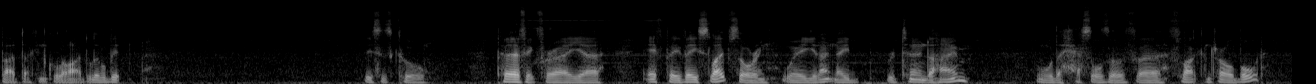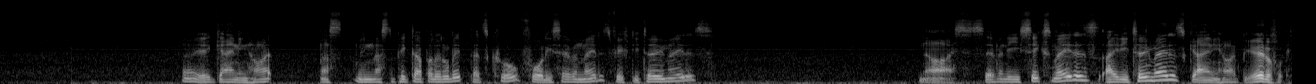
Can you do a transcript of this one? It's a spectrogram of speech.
But I can glide a little bit. This is cool. Perfect for a uh, FPV slope soaring where you don't need return to home or the hassles of uh, flight control board. Oh yeah, gaining height. Must, wind must have picked up a little bit. That's cool. 47 metres, 52 metres. Nice. 76 metres, 82 metres, gaining height beautifully.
